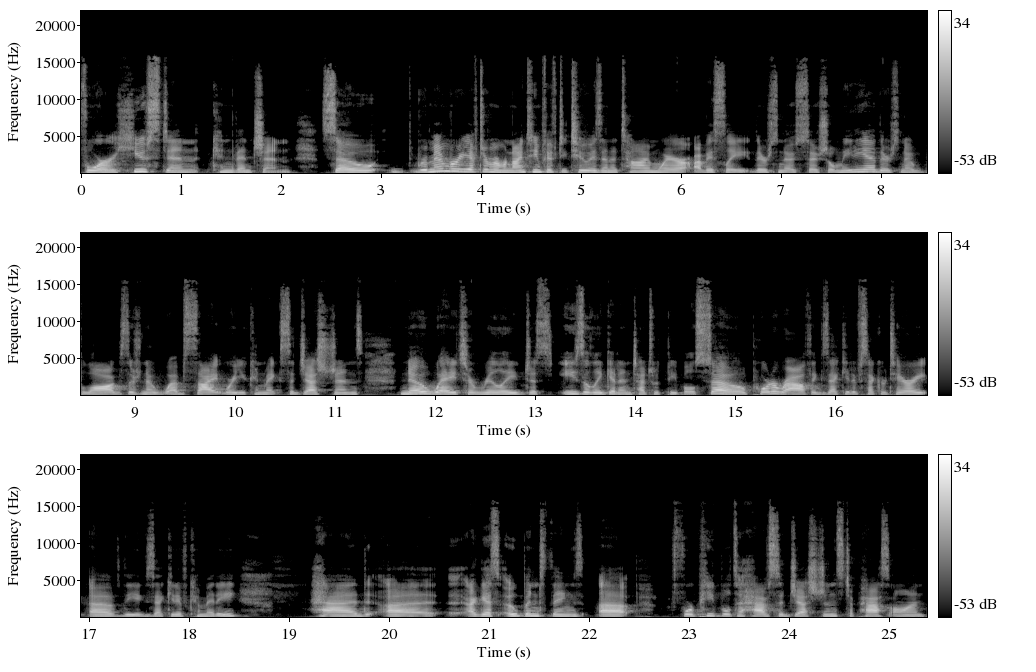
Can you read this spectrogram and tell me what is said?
for Houston convention. So remember, you have to remember 1952 is in a time where obviously there's no social media, there's no blogs, there's no website where you can make suggestions, no way to really just easily get in touch with people. So Porter Routh, executive secretary of the executive committee, had, uh, I guess, opened things up for people to have suggestions to pass on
